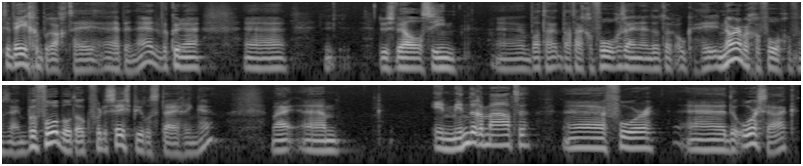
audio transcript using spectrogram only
teweeggebracht he hebben. Hè. We kunnen uh, dus wel zien wat er, dat er gevolgen zijn en dat er ook enorme gevolgen van zijn. Bijvoorbeeld ook voor de zeespiegelstijging. Hè. Maar um, in mindere mate voor de oorzaak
